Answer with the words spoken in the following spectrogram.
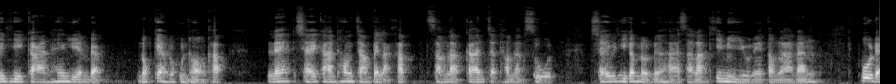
วิธีการให้เรียนแบบนกแก้วนกขุนทองครับ และใช้การท่องจำเป็นหลักครับสำหรับการจัดทำหลักสูตร ใช้วิธีกำหนดเนื้อหาสาระที่มีอยู่ในตำรานั้น ผู้ใด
